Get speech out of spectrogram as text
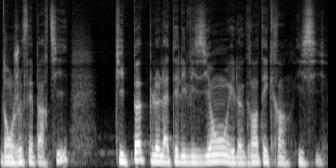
dont je fais partie, qui peuplent la télévision et le grand écran ici.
